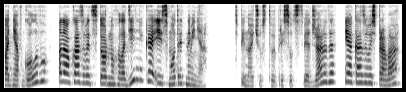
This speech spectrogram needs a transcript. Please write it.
Подняв голову, она указывает в сторону холодильника и смотрит на меня. Спиной чувствую присутствие Джареда и оказываюсь права,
